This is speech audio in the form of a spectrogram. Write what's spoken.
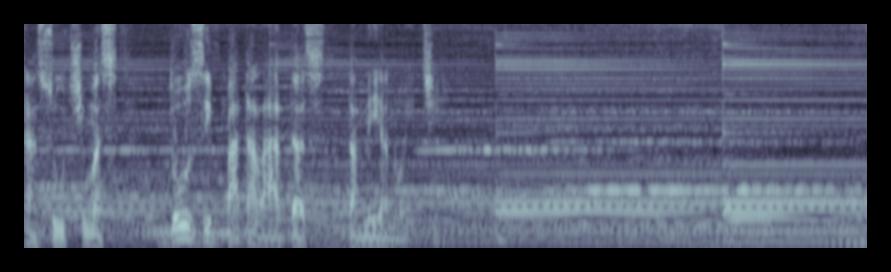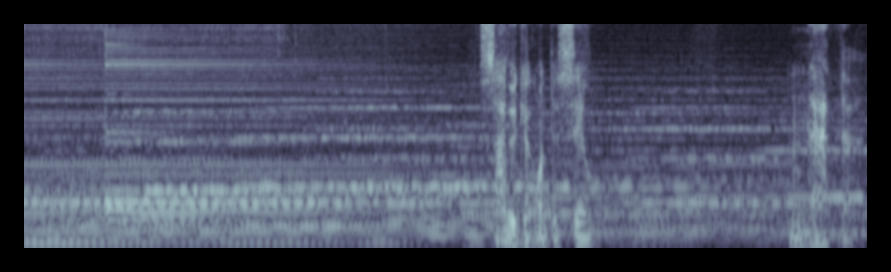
das últimas doze badaladas da meia-noite. Sabe o que aconteceu? Nada.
